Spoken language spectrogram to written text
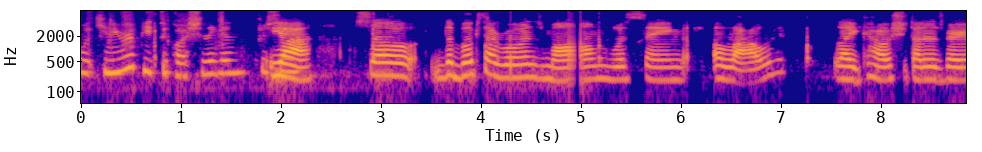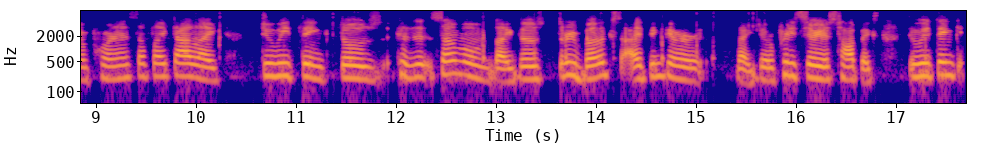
Wait, can you repeat the question again? Christina? Yeah. So the books that Rowan's mom was saying aloud, like how she thought it was very important and stuff like that, like do we think those because some of them like those three books i think they're like they're pretty serious topics do we think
